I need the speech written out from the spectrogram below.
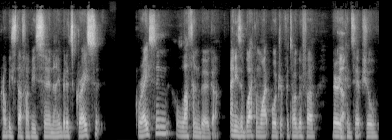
probably stuff up his surname, but it's Grace Grayson Luffenberger, and he's a black and white portrait photographer, very yeah. conceptual.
